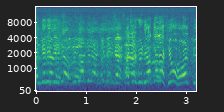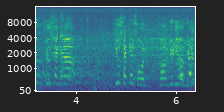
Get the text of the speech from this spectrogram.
अंजलि अच्छा वीडियो के लिए few hold few second few seconds hold for video video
